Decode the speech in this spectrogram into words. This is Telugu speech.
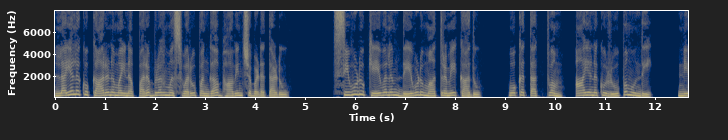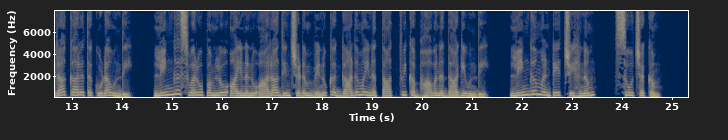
లయలకు కారణమైన పరబ్రహ్మ స్వరూపంగా భావించబడతాడు. శివుడు కేవలం దేవుడు మాత్రమే కాదు ఒక తత్వం ఆయనకు రూపం ఉంది నిరాకారత కూడా ఉంది. లింగ స్వరూపంలో ఆయనను ఆరాధించడం వెనుక గాఢమైన తాత్విక భావన దాగి ఉంది. లింగం అంటే చిహ్నం సూచకం.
